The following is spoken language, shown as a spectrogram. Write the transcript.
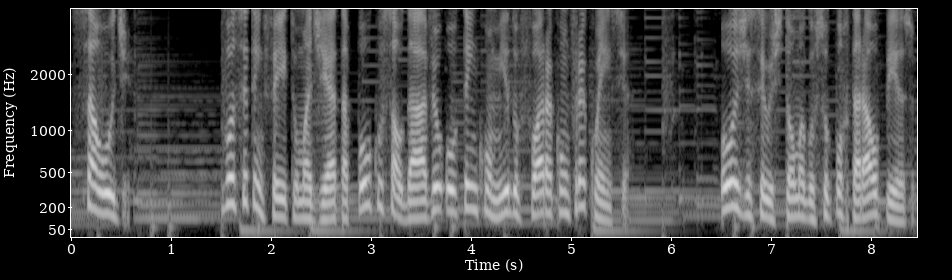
Saúde. Você tem feito uma dieta pouco saudável ou tem comido fora com frequência? Hoje seu estômago suportará o peso.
